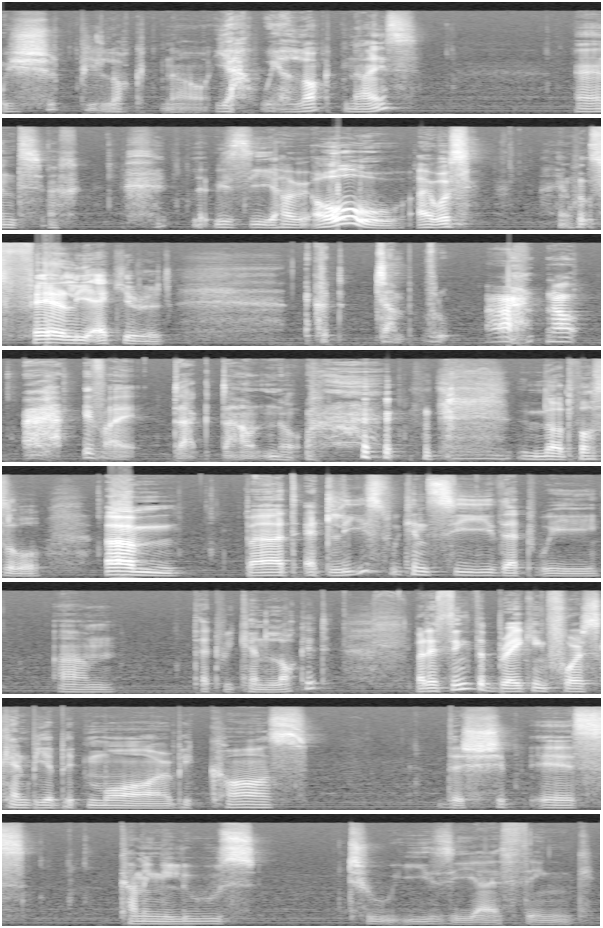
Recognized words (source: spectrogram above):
We should be locked now. Yeah, we are locked. Nice. And let me see how. Oh, I was, I was fairly accurate. I could jump through. Ah, no. Ah, if I duck down, no, not possible. Um, but at least we can see that we um, that we can lock it. But I think the braking force can be a bit more because the ship is coming loose too easy, I think.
